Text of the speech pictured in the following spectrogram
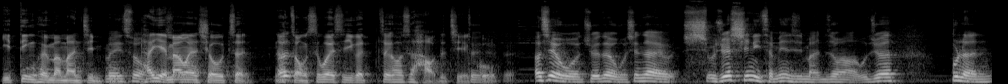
一定会慢慢进步，没错，他也慢慢修正，那总是会是一个最后是好的结果。对对对，而且我觉得我现在，我觉得心理层面其实蛮重要的。我觉得不能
